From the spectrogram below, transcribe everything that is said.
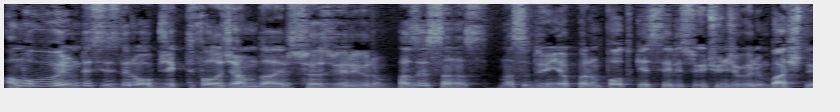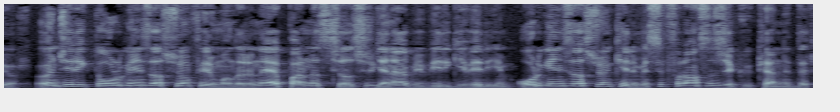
Ama bu bölümde sizlere objektif olacağım dair söz veriyorum. Hazırsanız Nasıl Düğün Yaparım podcast serisi 3. bölüm başlıyor. Öncelikle organizasyon firmaları ne yapar nasıl çalışır genel bir bilgi vereyim. Organizasyon kelimesi Fransızca kökenlidir.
